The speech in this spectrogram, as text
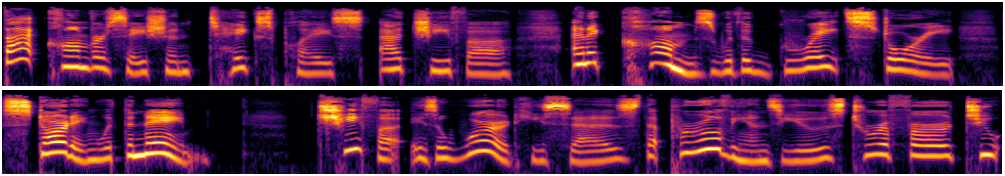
that conversation takes place at Chifa, and it comes with a great story, starting with the name. Chifa is a word, he says, that Peruvians use to refer to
